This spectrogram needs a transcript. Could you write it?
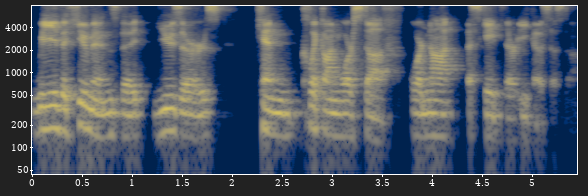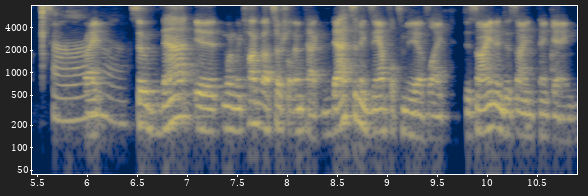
we, the humans, the users, can click on more stuff or not escape their ecosystem. right? Ah. So that is when we talk about social impact, that's an example to me of like design and design thinking,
